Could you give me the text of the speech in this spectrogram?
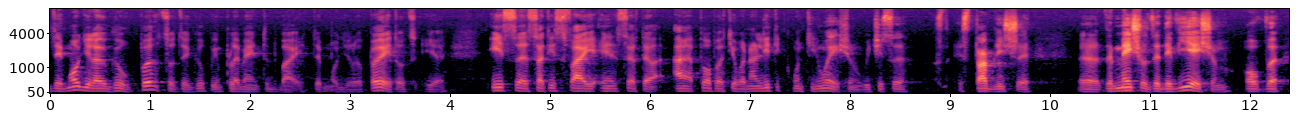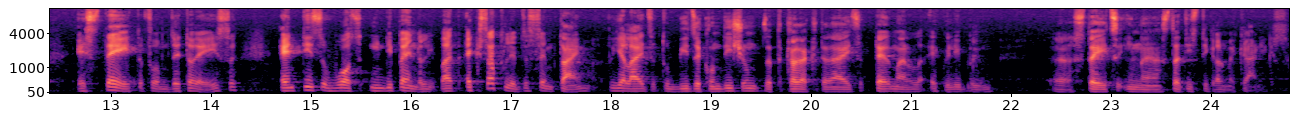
the modular group, so the group implemented by the modular operators here, is uh, satisfy a certain uh, property of analytic continuation, which is uh, establish uh, uh, the measure the deviation of uh, a state from the trace, and this was independently, but exactly at the same time, realized to be the condition that characterize thermal equilibrium states in statistical mechanics.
